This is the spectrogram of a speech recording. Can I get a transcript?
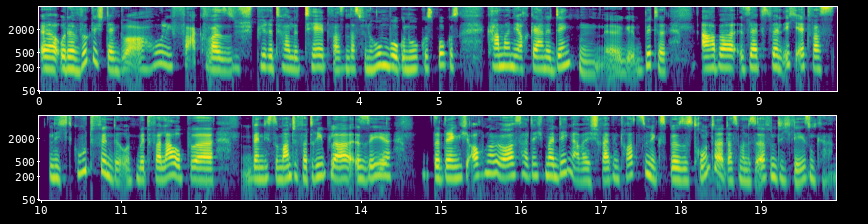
äh, oder wirklich denkt, oh, holy fuck, was Spiritualität, was ist denn das für ein Humbug und Hokuspokus? Kann man ja auch gerne denken, bitte. Aber selbst wenn ich etwas nicht gut finde und mit Verlaub, wenn ich so manche Vertriebler sehe, dann denke ich auch, naja, ist halt nicht mein Ding, aber ich schreibe ihm trotzdem nichts Böses drunter, dass man es öffentlich lesen kann.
